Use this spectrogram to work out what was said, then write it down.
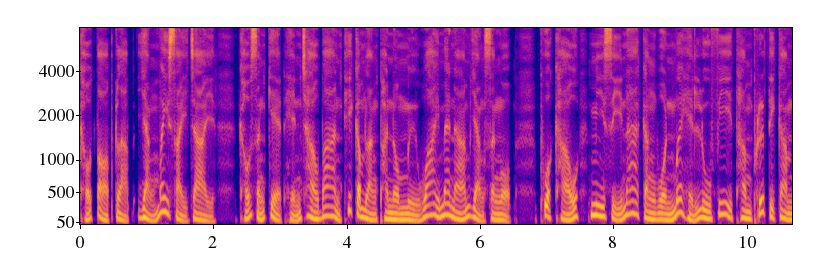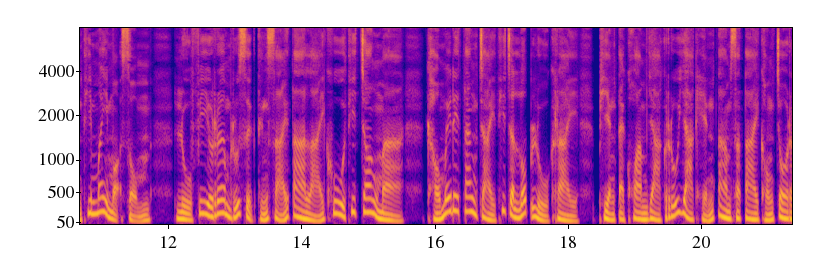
เขาตอบกลับอย่างไม่ใส่ใจ เขาสังเกตเห็นชาวบ้านที่กำลังพนมมือไหว้แม่น้ำอย่างสงบ พวกเขามีสีหน้ากังวลเมื่อเห็นลูฟี่ทำพฤติกรรมที่ไม่เหมาะสม ลูฟี่เริ่มรู้สึกถึงสายตาหลายคู่ที่จ้องมา เขาไม่ได้ตั้งใจที่จะลบหลู่ใคร เพียงแต่ความอยากรู้อยากเห็นตามสไตล์ของโจร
